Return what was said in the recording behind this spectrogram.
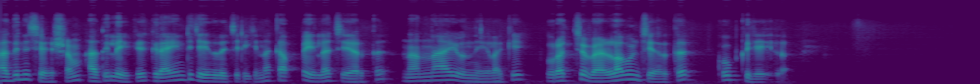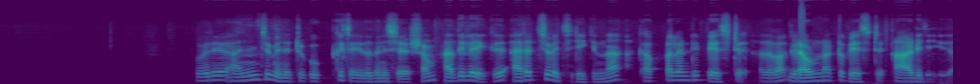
അതിനുശേഷം അതിലേക്ക് ഗ്രൈൻഡ് ചെയ്ത് വെച്ചിരിക്കുന്ന കപ്പയില ചേർത്ത് നന്നായി ഒന്ന് ഇളക്കി കുറച്ച് വെള്ളവും ചേർത്ത് കുക്ക് ചെയ്യുക. ഒരു അഞ്ച് മിനിറ്റ് കുക്ക് ചെയ്തതിന് ശേഷം അതിലേക്ക് അരച്ചു വെച്ചിരിക്കുന്ന കപ്പലണ്ടി പേസ്റ്റ് അഥവാ ഗ്രൗണ്ട് നട്ട് പേസ്റ്റ് ആഡ് ചെയ്യുക.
